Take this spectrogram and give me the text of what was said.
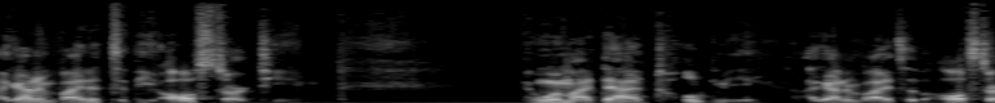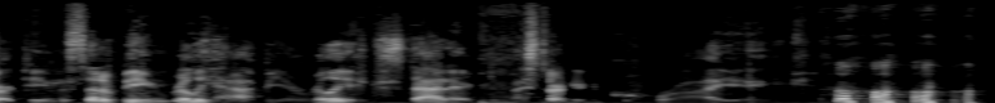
I got invited to the All Star team, and when my dad told me I got invited to the All Star team, instead of being really happy and really ecstatic, I started crying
